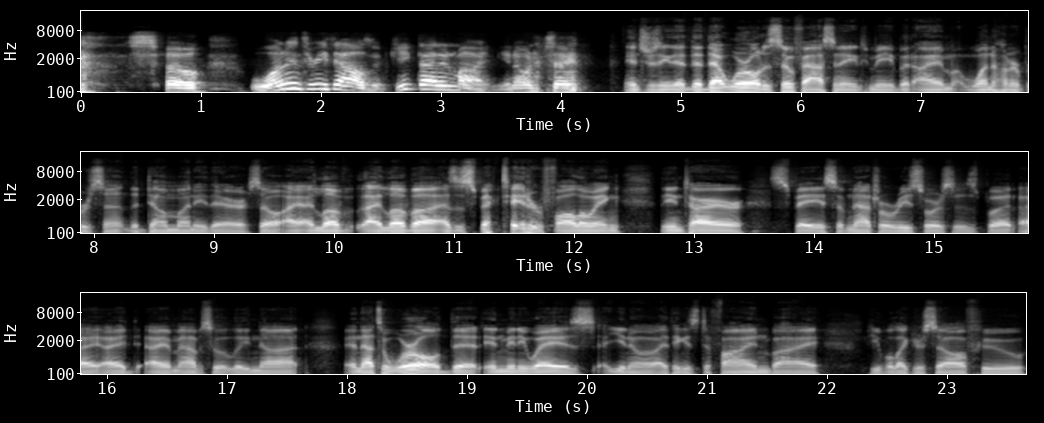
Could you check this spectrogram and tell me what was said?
so one in three thousand. Keep that in mind. You know what I'm saying? Interesting. That, that that world is so fascinating to me, but I am 100% the dumb money there. So I, I love I love uh, as a spectator following the entire space of natural resources, but I, I I am absolutely not. And that's a world that, in many ways, you know, I think is defined by people like yourself who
